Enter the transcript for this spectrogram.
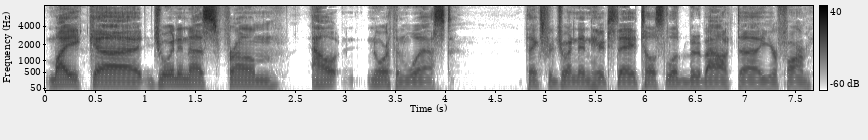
Mike, uh, joining us from out north and west. Thanks for joining in here today. Tell us a little bit about uh, your farm.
